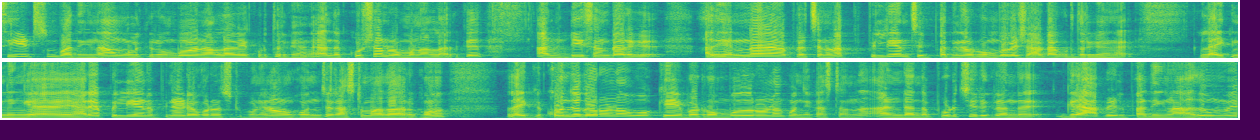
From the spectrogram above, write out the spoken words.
சீட்ஸும் பார்த்தீங்கன்னா உங்களுக்கு ரொம்பவே நல்லாவே கொடுத்துருக்காங்க. அந்த குஷன் ரொம்ப நல்லா இருக்குது அண்ட் டீசெண்டாக இருக்குது அது என்ன பிரச்சனைனா பில்லியன் சீட் பார்த்தீங்கன்னா ரொம்பவே ஷார்ட்டாக கொடுத்துருக்காங்க. லைக் நீங்கள் யாரையா பில்லியனை பின்னாடி உட்கார வச்சுட்டு போனீங்கன்னா உங்களுக்கு கொஞ்சம் கஷ்டமாக தான் இருக்கும். லைக் கொஞ்சம் தூரம்னா ஓகே பட் ரொம்ப தூரம்னா கொஞ்சம் கஷ்டம் தான். அண்ட் அந்த பிடிச்சிருக்கிற அந்த கிராப் ரீல் பார்த்தீங்களா அதுவுமே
